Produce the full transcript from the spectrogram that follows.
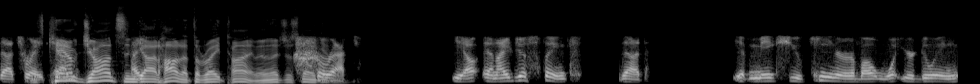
That's right. It's Cam And- Johnson I- got hot at the right time, and that's just not correct. Yeah, and I just think that it makes you keener about what you're doing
